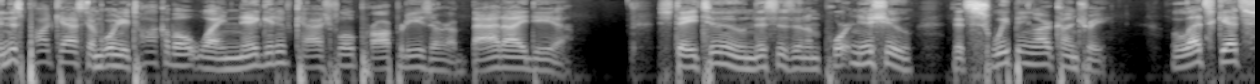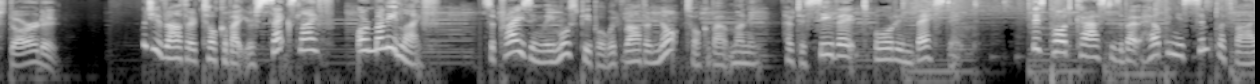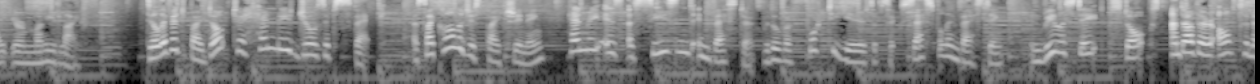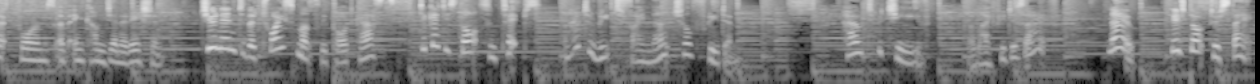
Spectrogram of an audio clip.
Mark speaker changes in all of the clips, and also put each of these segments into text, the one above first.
Speaker 1: In this podcast, I'm going to talk about why negative cash flow properties are a bad idea. Stay tuned, this is an important issue that's sweeping our country. Let's get started.
Speaker 2: Would you rather talk about your sex life or money life? Surprisingly, most people would rather not talk about money, how to save it or invest it. This podcast is about helping you simplify your money life. Delivered by Dr. Henry Joseph Speck a psychologist by training, Henry is a seasoned investor with over 40 years of successful investing in real estate, stocks, and other alternate forms of income generation. Tune in to the twice monthly podcasts to get his thoughts and tips on how to reach financial freedom. How to achieve the life you deserve. Now, here's Dr. Speck.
